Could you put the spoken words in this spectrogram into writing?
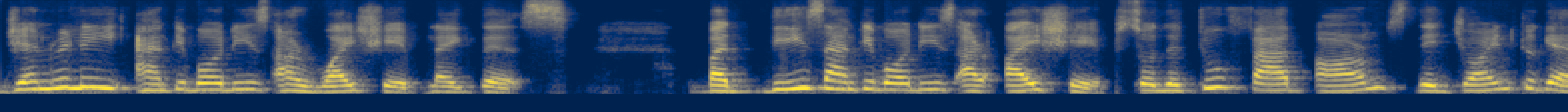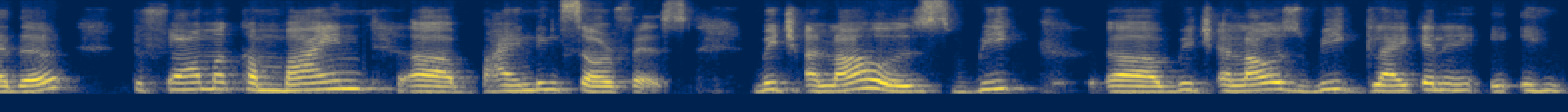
Generally, antibodies are Y-shaped like this but these antibodies are I-shaped. So the two Fab arms, they join together to form a combined uh, binding surface, which allows weak, uh, which allows weak glycan in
